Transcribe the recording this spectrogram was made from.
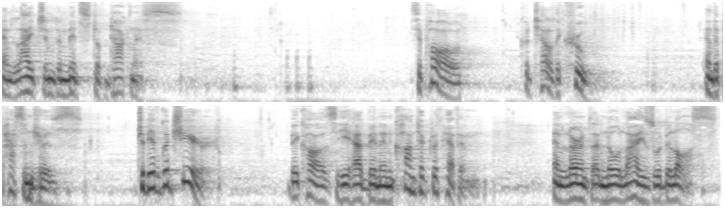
and light in the midst of darkness. See, Paul could tell the crew and the passengers to be of good cheer because he had been in contact with heaven and learned that no lives would be lost.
